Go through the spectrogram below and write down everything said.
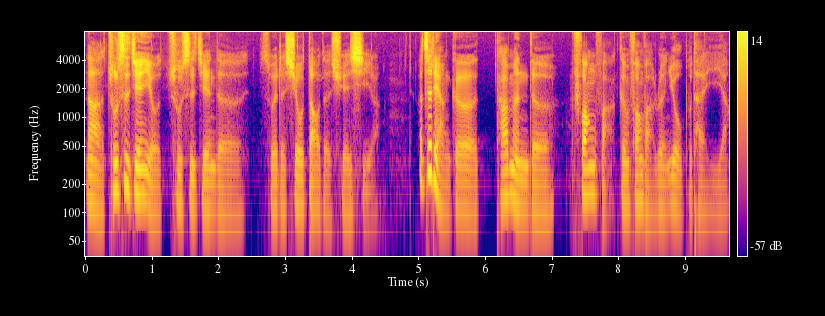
那出世间有出世间的所谓的修道的学习啊，那这两个他们的方法跟方法论又不太一样。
